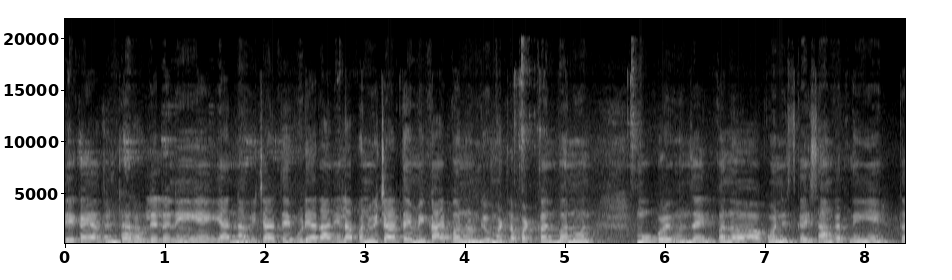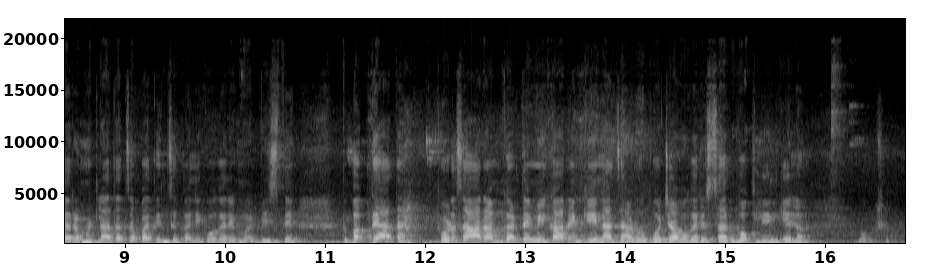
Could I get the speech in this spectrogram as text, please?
ते काही अजून ठरवलेलं नाही आहे यांना विचारते गुड्या राणीला पण विचारते मी काय बनवून घेऊ? म्हटलं पटकन बनवून. मोकळी होऊन जाईल पण कोणीच काही सांगत नाही आहे तर म्हटलं आता चपातींचं कणिक वगैरे मग भिजते. तर बघते आता थोडासा आराम करते मी कारण की ना झाडू पोचा वगैरे सर्व क्लीन केलं. बघू शकतो.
